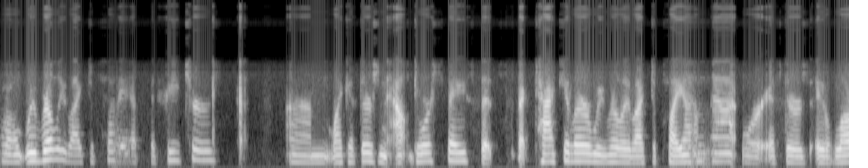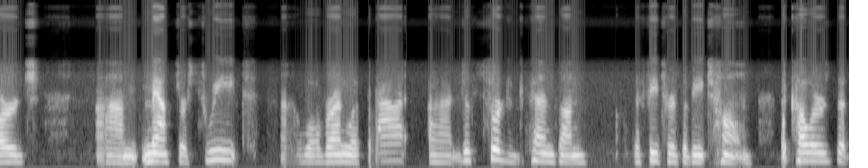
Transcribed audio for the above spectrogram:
Well, we really like to play up the features. Um, like if there's an outdoor space that's spectacular, we really like to play on that. Or if there's a large um, master suite, uh, we'll run with that. Uh, just sort of depends on the features of each home, the colors that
